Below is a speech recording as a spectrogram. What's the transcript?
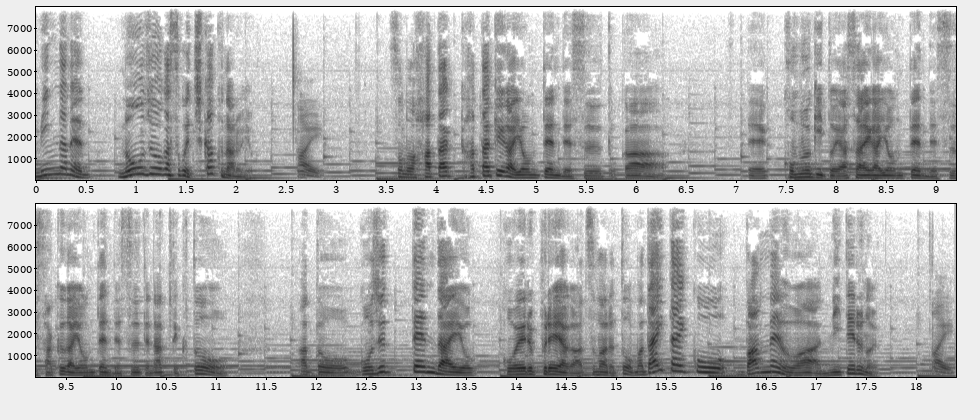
みんなね農場がすごい近くなるんよ。はい。その畑畑が4点ですとか、えー小麦と野菜が4点です柵が4点ですってなっていくとあと50点台を超えるプレイヤーが集まると、まあ、大体こう盤面は似てるのよ。はい。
